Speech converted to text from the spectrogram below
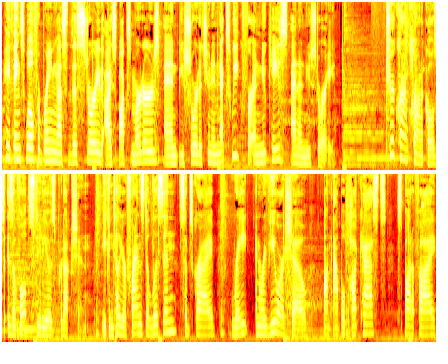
Hey, thanks, Will, for bringing us this story, the Icebox Murders, and be sure to tune in next week for a new case and a new story. True Crime Chronicles is a Vault Studios production. You can tell your friends to listen, subscribe, rate, and review our show on Apple Podcasts, Spotify,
